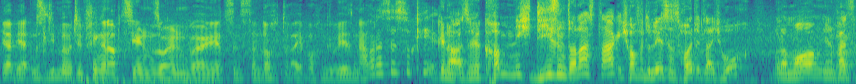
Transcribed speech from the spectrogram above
Ja, wir hätten es lieber mit den Fingern abzählen sollen, weil jetzt sind es dann doch drei Wochen gewesen. Aber das ist okay. Genau, also wir kommen nicht diesen Donnerstag. Ich hoffe, du lässt es heute gleich hoch oder morgen, jedenfalls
